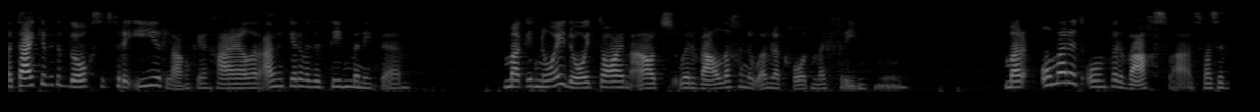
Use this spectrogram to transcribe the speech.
Partykeer het ek daar gesit vir 'n uur lank en gehuil, en ander kere was dit 10 minute. Maar ek het nooit daai time-outs oorweldigende oomblik gehad met my vriend nie. Maar omdat dit onverwags was, was dit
